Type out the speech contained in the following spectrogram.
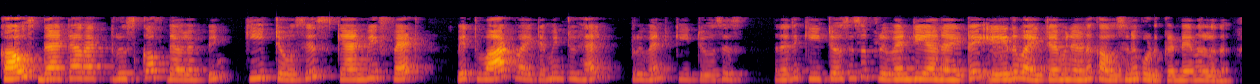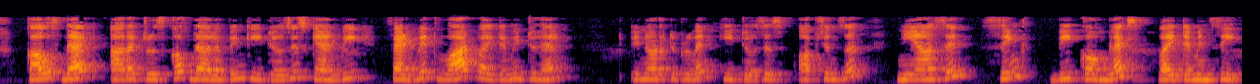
Cows that are at risk of developing ketosis can be fed with what vitamin to help prevent ketosis? അതായത് കീറ്റോസിസ് പ്രിവെന്റ് ചെയ്യാനായിട്ട് ഏത് വൈറ്റാമിൻ ആണ് കൗസിന് കൊടുക്കേണ്ടതെന്നുള്ളത് cows that are at risk of developing ketosis can be fed with what vitamin to help in order to prevent ketosis. Options are niacin, zinc, B complex, vitamin C.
